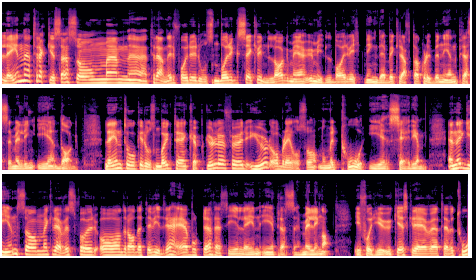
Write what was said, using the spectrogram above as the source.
Lein trekker seg som eh, trener for Rosenborgs kvinnelag med umiddelbar virkning. Det bekrefta klubben i en pressemelding i dag. Lein tok Rosenborg til cupgull før jul, og ble også nummer to i serien. Energien som kreves for å dra dette videre, er borte, det sier Lein i pressemeldinga. I forrige uke skrev TV 2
